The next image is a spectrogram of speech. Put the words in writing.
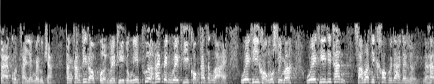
แต่คนไทยยังไม่รู้จัก ทั้งๆทที่เราเปิดเวทีตรงนี้เพื่อให้เป็นเวทีของท่านทั้งหลาย เวทีของมุสลิมะเวทีที่ท่านสามารถที่เข้าไปได้ได้เลยนะฮะ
